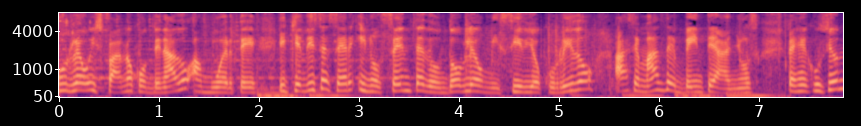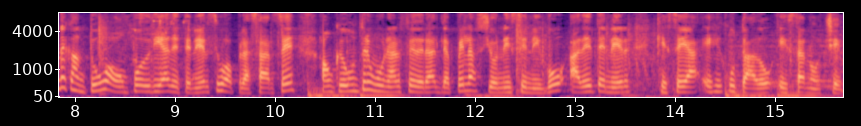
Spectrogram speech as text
Un reo hispano condenado a muerte y quien dice ser inocente de un doble homicidio ocurrido hace más de 20 años. La ejecución de Cantú aún podría detenerse o aplazarse, aunque un tribunal federal de apelaciones se negó a detener que sea ejecutado esta noche.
